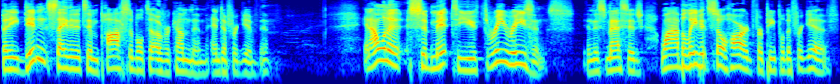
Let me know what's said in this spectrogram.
But he didn't say that it's impossible to overcome them and to forgive them. And I want to submit to you three reasons in this message why I believe it's so hard for people to forgive.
